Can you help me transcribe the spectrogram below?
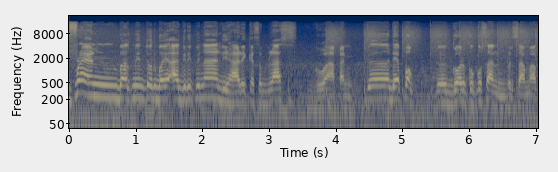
friend, Badminton by Agripina di hari ke-11 gua akan ke Depok, ke Gor Kukusan bersama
